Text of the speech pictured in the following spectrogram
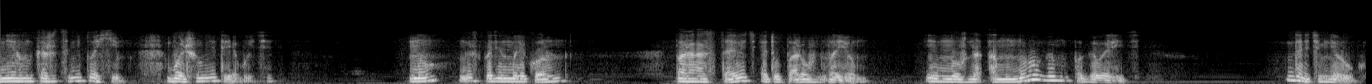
Мне он кажется неплохим. Большего не требуйте. Ну, господин Маликорн, пора оставить эту пару вдвоем. Им нужно о многом поговорить. Дайте мне руку.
